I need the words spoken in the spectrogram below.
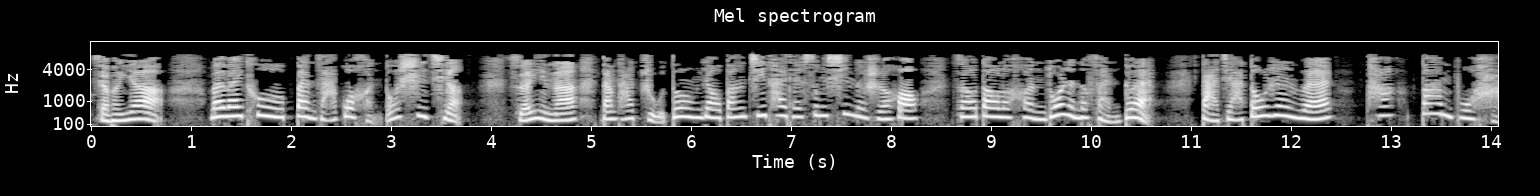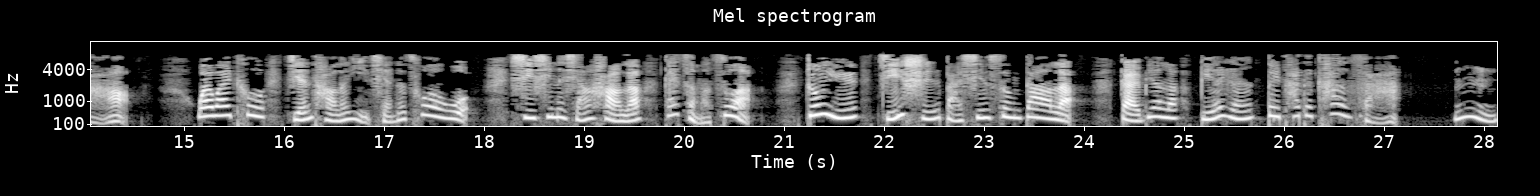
小朋友，歪歪兔办砸过很多事情，所以呢，当他主动要帮鸡太太送信的时候，遭到了很多人的反对。大家都认为他办不好。歪歪兔检讨了以前的错误，细心的想好了该怎么做，终于及时把信送到了，改变了别人对他的看法。嗯，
